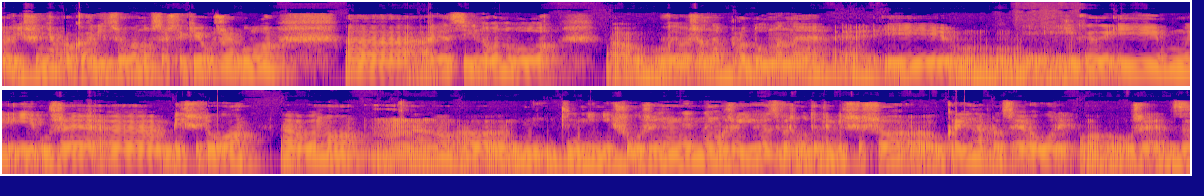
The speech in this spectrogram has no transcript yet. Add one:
рішення про коаліцію воно все ж таки вже було е, авіаційно, воно було е, виважене, продумане е, і, і, і, вже е, більше того. е, Воно ну, е, ні, ніщо вже не, не може його звернути, тим більше, що е, Україна про це говорить вже з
